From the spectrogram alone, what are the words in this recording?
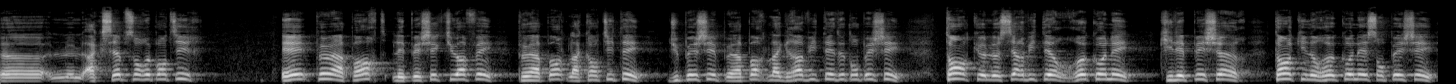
euh, accepte son repentir. Et peu importe les péchés que tu as faits, peu importe la quantité du péché, peu importe la gravité de ton péché, tant que le serviteur reconnaît qu'il est pécheur, tant qu'il reconnaît son péché,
